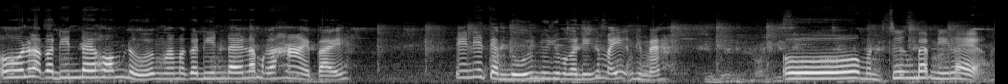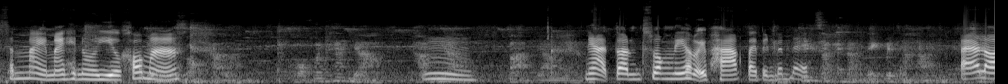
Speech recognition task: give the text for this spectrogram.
เออแล้วมันก็ดินได้ห้อมเดือมามันก็ดินได้แล้วมันก็หายไป นี่นี่เต็มดูอยู่ๆมันก็ดินขึ้นมาอีกเห็นไหมเออ มันจึ้งแบบนี้แหละ สมัยใหม่เทคโนโลยีเข้ามา อืม เนี่ย ตอนช่วงนี้เขาไอ้พักไปเป็นแบบไหนไปแล้วเหรอ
